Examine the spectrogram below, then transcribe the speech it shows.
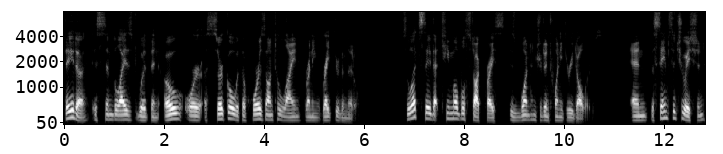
theta is symbolized with an O or a circle with a horizontal line running right through the middle. So let's say that T-Mobile stock price is $123. And the same situation,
